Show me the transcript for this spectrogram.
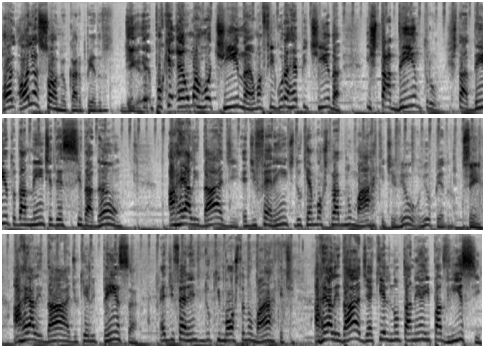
Olha, olha só, meu caro Pedro. Diga. Porque é uma rotina, é uma figura repetida. Está dentro, está dentro da mente desse cidadão. A realidade é diferente do que é mostrado no marketing, viu, viu, Pedro? Sim. A realidade, o que ele pensa, é diferente do que mostra no marketing. A realidade é que ele não tá nem aí pra vice.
